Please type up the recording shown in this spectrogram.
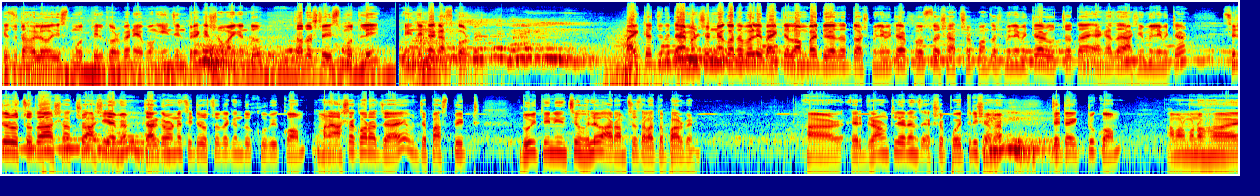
কিছুটা হলেও স্মুথ ফিল করবেন এবং ইঞ্জিন ব্রেকের সময় কিন্তু যথেষ্ট স্মুথলি ইঞ্জিনটা কাজ করবে। বাইকটার যদি ডাইমেনশন নিয়ে কথা বলি, বাইকটা লম্বায় দুই হাজার দশ মিলিমিটার প্রস্থ সাতশো পঞ্চাশ মিলিমিটার উচ্চতা এক হাজার আশি মিলিমিটার সিটের উচ্চতা সাতশো আশি এমএম যার কারণে সিটের উচ্চতা কিন্তু খুবই কম। মানে আশা করা যায় যে পাঁচ ফিট দুই তিন ইঞ্চি হলেও আরামসে চালাতে পারবেন। আর এর গ্রাউন্ড ক্লিয়ারেন্স একশো পঁয়ত্রিশ এমএম যেটা একটু কম। আমার মনে হয়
